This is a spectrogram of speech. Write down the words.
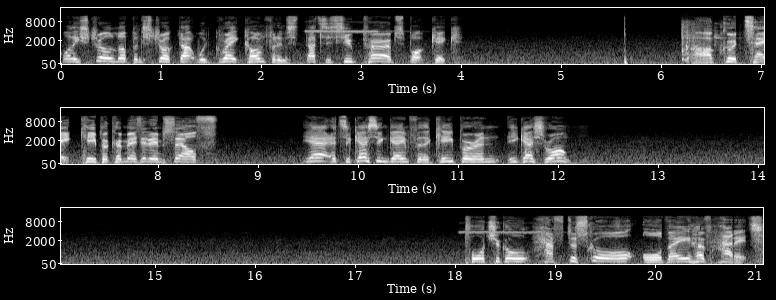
Well, he strolled up and struck that with great confidence. That's a superb spot kick. Oh, good take. Keeper committed himself. Yeah, it's a guessing game for the keeper, and he guessed wrong. Portugal have to score, or they have had it.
